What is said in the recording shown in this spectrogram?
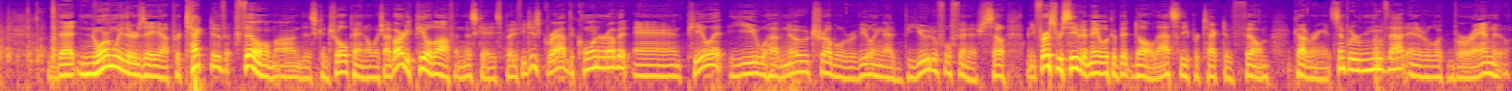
that normally there's a, a, protective film on this control panel, which I've already peeled off in this case, but if you just grab the corner of it and peel it, you will have no trouble revealing that beautiful finish. So when you first receive it, it may look a bit dull. That's the protective film covering it. Simply remove that and it'll look brand new.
